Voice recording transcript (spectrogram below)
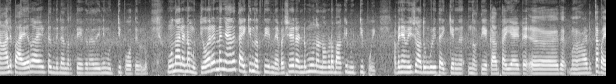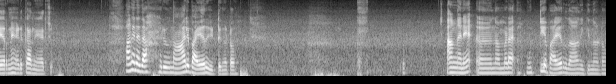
നാല് പയറായിട്ട് എന്തിനാണ് നിർത്തിയേക്കുന്നത്? ഇനി മുറ്റിപ്പോത്തേ ഉള്ളൂ. മൂന്നാലെണ്ണം മുറ്റി. ഒരെണ്ണം ഞാൻ തൈക്ക് നിർത്തിയിരുന്നേ. പക്ഷേ രണ്ട് മൂന്നെണ്ണം കൂടെ ബാക്കി മുറ്റിപ്പോയി. അപ്പോൾ ഞാൻ വിചാരിച്ചു അതും കൂടി തൈക്കങ്ങ് നിർത്തിയേക്കാം. തൈയായിട്ട് ഇത് അടുത്ത പയറിനെ എടുക്കാമെന്ന് വിചാരിച്ചു. അങ്ങനെ ഇതാ ഒരു നാല് പയർ കിട്ടും കേട്ടോ. അങ്ങനെ നമ്മുടെ മുറ്റിയ പയർ ഇതാ നിൽക്കുന്നു കേട്ടോ.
